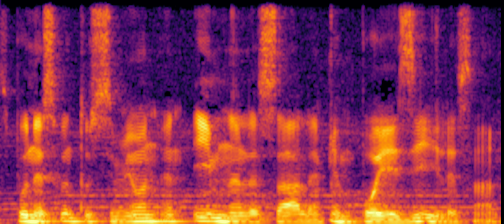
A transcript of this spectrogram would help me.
spune Sfântul Simeon în imnele sale, în poeziile sale.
